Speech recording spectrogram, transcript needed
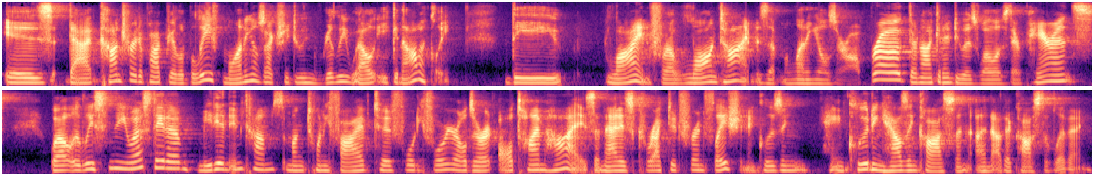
is that contrary to popular belief, millennials are actually doing really well economically. The line for a long time is that millennials are all broke, they're not going to do as well as their parents. Well, at least in the US data, median incomes among 25 to 44 year olds are at all time highs, and that is corrected for inflation, including, including housing costs and, and other costs of living.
